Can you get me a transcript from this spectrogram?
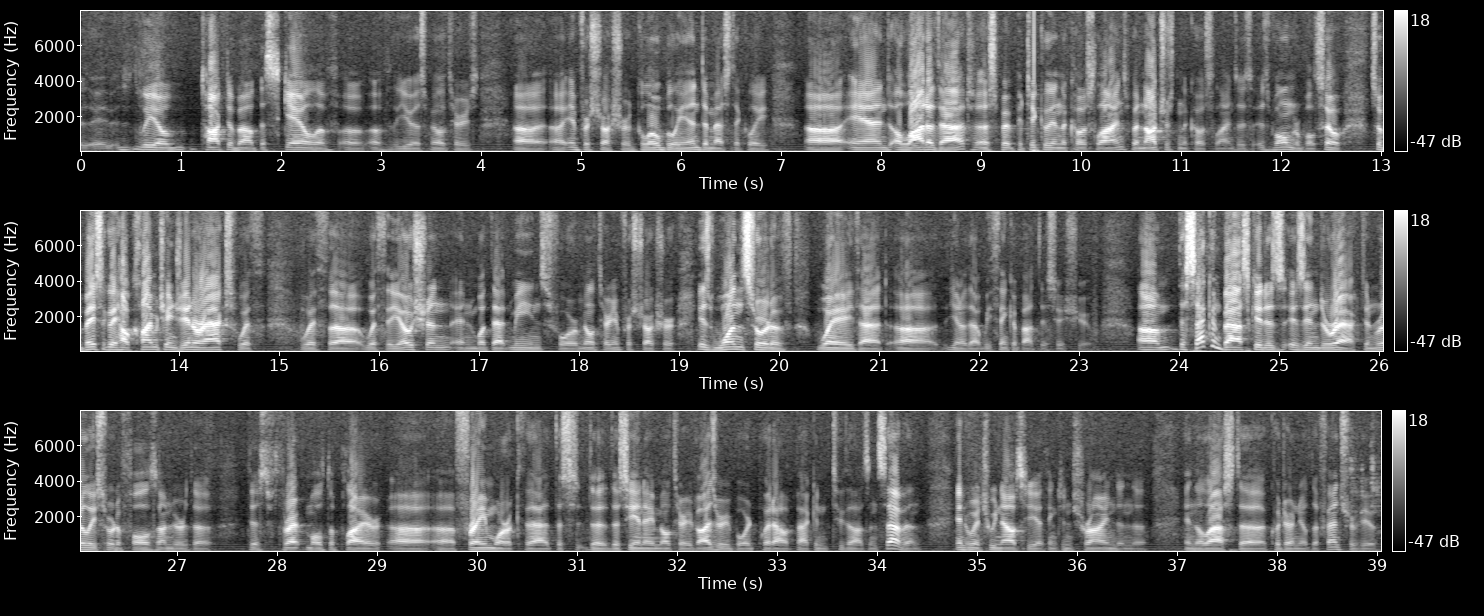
Leo talked about the scale of, of, of the U.S. military's uh, uh, infrastructure globally and domestically. Uh, and a lot of that, uh, particularly in the coastlines, but not just in the coastlines, is, is vulnerable. So, so basically how climate change interacts with, with, uh, with the ocean and what that means for military infrastructure is one sort of way that, uh, you know, that we think about this issue. Um, the second basket is, is indirect and really sort of falls under the, this threat multiplier uh, uh, framework that the, the, the, CNA Military Advisory Board put out back in 2007, in which we now see, I think, enshrined in the, in the last uh, quadrennial defense review,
